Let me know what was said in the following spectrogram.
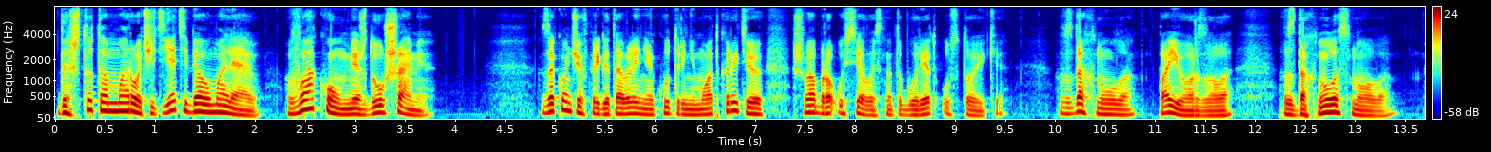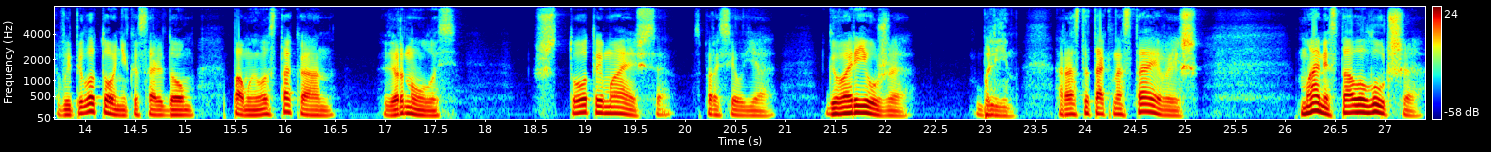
да что там морочить, я тебя умоляю. Вакуум между ушами». Закончив приготовление к утреннему открытию, швабра уселась на табурет у стойки. Вздохнула, поерзала, вздохнула снова, выпила тоника со льдом, помыла стакан, вернулась. «Что ты маешься?» — спросил я. «Говори уже». «Блин, раз ты так настаиваешь...» «Маме стало лучше».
